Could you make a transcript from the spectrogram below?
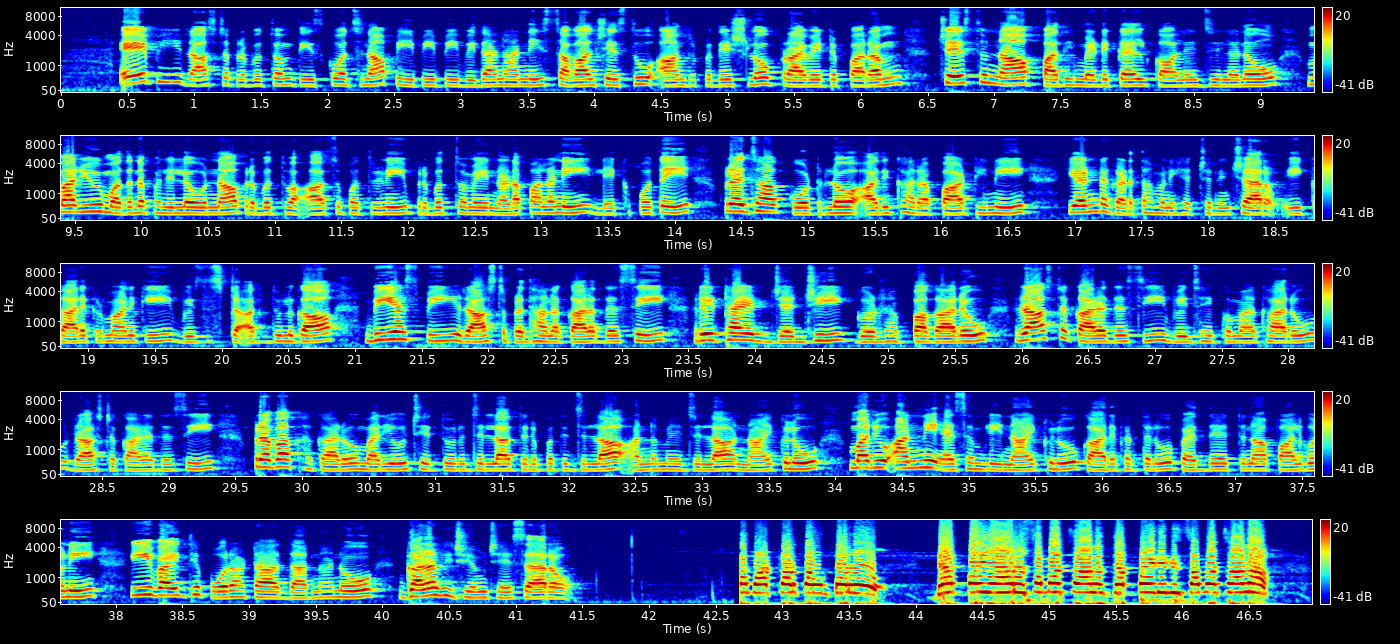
ఏపీ రాష్ట్ర ప్రభుత్వం తీసుకువచ్చిన పీపీపీ విధానాన్ని సవాల్ చేస్తూ ఆంధ్రప్రదేశ్లో ప్రైవేటు పరం చేస్తున్న పది మెడికల్ కాలేజీలను మరియు మదనపల్లిలో ఉన్న ప్రభుత్వ ఆసుపత్రిని ప్రభుత్వమే నడపాలని లేకపోతే ప్రజా కోర్టులో అధికార పార్టీని ఎండగడతామని హెచ్చరించారు. ఈ కార్యక్రమానికి విశిష్ట అతిథులుగా బీఎస్పీ రాష్ట్ర ప్రధాన కార్యదర్శి రిటైర్డ్ జడ్జి గుర్రప్ప గారు రాష్ట్ర కార్యదర్శి విజయ్ కుమార్ గారు రాష్ట్ర కార్యదర్శి ప్రభాకర్ గారు మరియు చిత్తూరు జిల్లా తిరుపతి జిల్లా అన్నమయ్య జిల్లా నాయకులు మరియు అన్ని అసెంబ్లీ నాయకులు కార్యకర్తలు పెద్ద ఎత్తున పాల్గొని ఈ వైద్య పోరాట ధర్నాను ఘన విజయం చేశారు. మాట్లాడుతూ ఉంటారు. డెబ్బై ఆరు సంవత్సరాల డెబ్బై ఎనిమిది సంవత్సరాల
